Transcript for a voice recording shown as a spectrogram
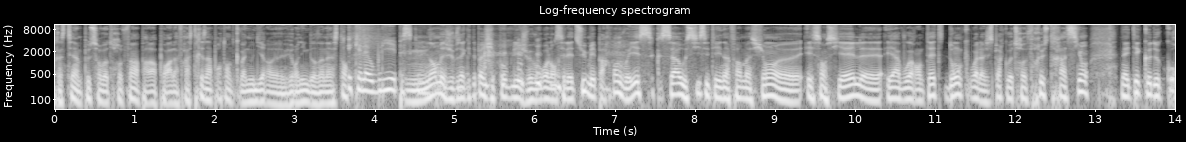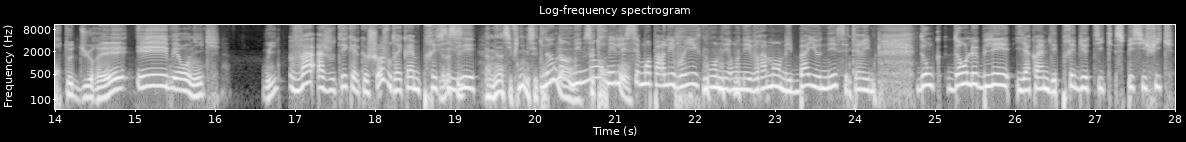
restés un peu sur votre fin par rapport à la phrase très importante que va nous dire euh, Véronique dans un instant. Et qu'elle a oublié parce que... Non, mais je vous inquiétez pas, j'ai pas oublié, je vais vous relancer là-dessus. Mais par contre, vous voyez, ça aussi, c'était une information euh, essentielle et à avoir en tête. Donc voilà, j'espère que votre frustration n'a été que de courte durée. Et Véronique, oui, va ajouter quelque chose. Je voudrais quand même préciser. ah, mais là, c'est fini, mais c'est trop. Non, là. non, mais non, trop. mais laissez-moi parler. Vous voyez qu'on est, on est vraiment mais bâillonné, c'est terrible. Donc, dans le blé, il y a quand même des prébiotiques spécifiques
